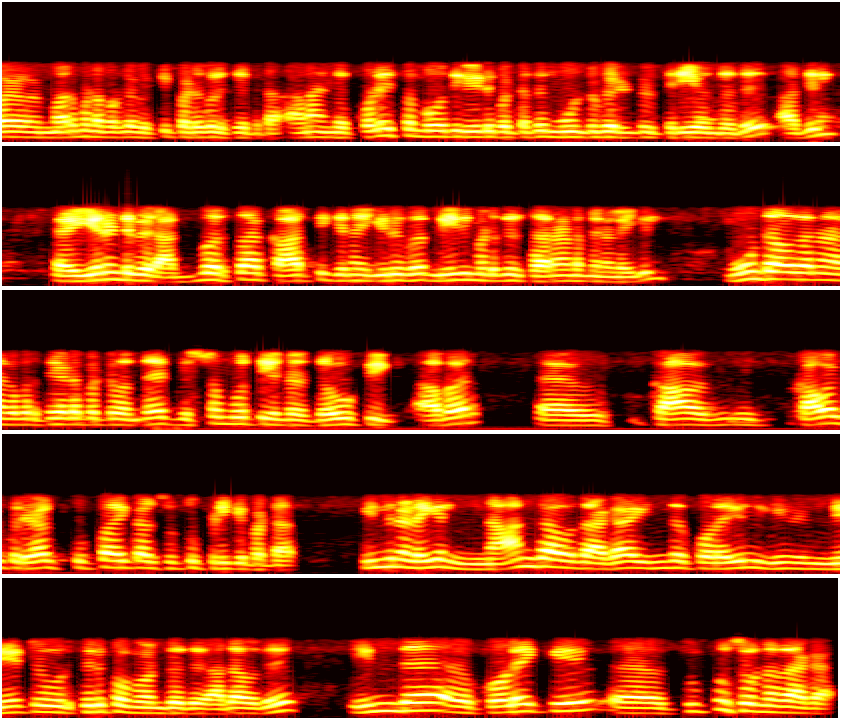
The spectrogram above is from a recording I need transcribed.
மர்ம நபர்கள் வெட்டி படுகொலை செய்யப்பட்டார். ஆனா இந்த கொலை சம்பவத்தில் ஈடுபட்டது மூன்று பேர் என்று தெரிய வந்தது. அதில் இரண்டு பேர் அக்பர் சா கார்த்திக் என இருவர் நீதிமன்றத்தில் சரணடைந்த நிலையில் மூன்றாவதான நபர் தேடப்பட்டு வந்த கிருஷ்ணமூர்த்தி என்ற தௌஃபிக் அவர் அஹ், கா- காவல்துறையால் துப்பாக்கியால் சுட்டு பிடிக்கப்பட்டார். இந்த நிலையில் நான்காவதாக இந்த கொலையில் நேற்று ஒரு திருப்பம் வந்தது. அதாவது இந்த கொலைக்கு அஹ், துப்பு சொன்னதாக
